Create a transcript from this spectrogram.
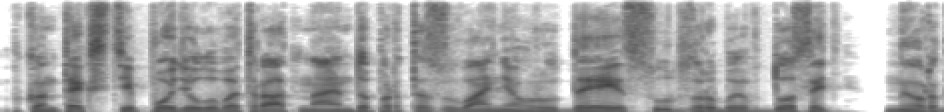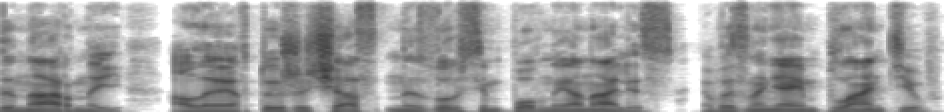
В контексті поділу витрат на ендопротезування грудей суд зробив досить неординарний, але в той же час не зовсім повний аналіз. Визнання імплантів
